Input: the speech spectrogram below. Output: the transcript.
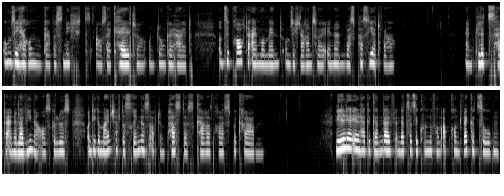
Um sie herum gab es nichts außer Kälte und Dunkelheit, und sie brauchte einen Moment, um sich daran zu erinnern, was passiert war. Ein Blitz hatte eine Lawine ausgelöst und die Gemeinschaft des Ringes auf dem Pass des Karathras begraben. Liliael hatte Gandalf in letzter Sekunde vom Abgrund weggezogen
